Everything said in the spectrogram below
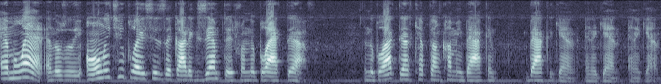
and Milan, and those are the only two places that got exempted from the Black Death. And the Black Death kept on coming back and back again and again and again.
